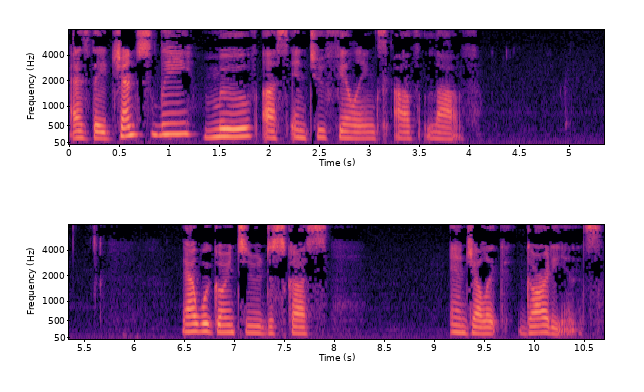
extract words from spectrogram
as they gently move us into feelings of love. Now we're going to discuss angelic guardians.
